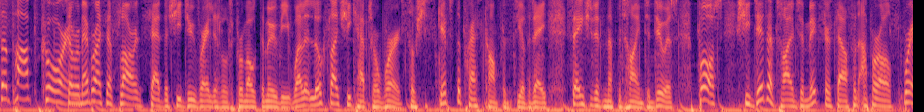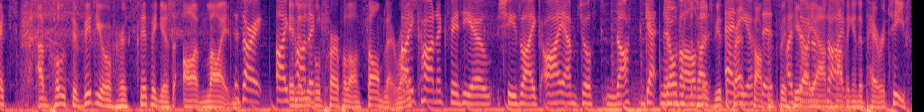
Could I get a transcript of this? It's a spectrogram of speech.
The popcorn. So remember I said Florence said that she'd do very little to promote the movie. Well, it looks like she kept her word. So she skipped the press conference the other day saying she didn't have the time to do it. But she did have time to mix herself an Aperol Spritz and post a video of her sipping it online. Sorry, In a iconic. little purple ensemble, right? Iconic video. She's like, I am just not getting don't have the time to be at the press conference, this. but I here I am time. having an aperitif.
